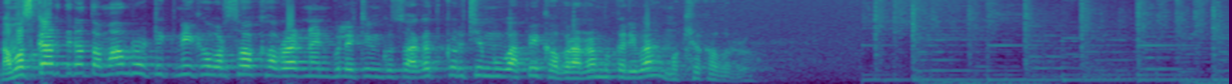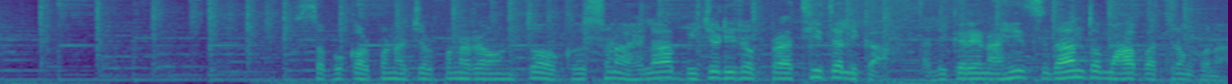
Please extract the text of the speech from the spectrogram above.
नमस्कार दिन तमाम टेक्निक खबर सह खबर नाइन बुलेटिन को स्वागत करुच्ची मु बापी खबर आरंभ करवा मुख्य खबर सब कल्पना जल्पनार अंत घोषणा है विजेड प्रार्थी तालिका तालिकार ना सिद्धांत महापात्र ना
